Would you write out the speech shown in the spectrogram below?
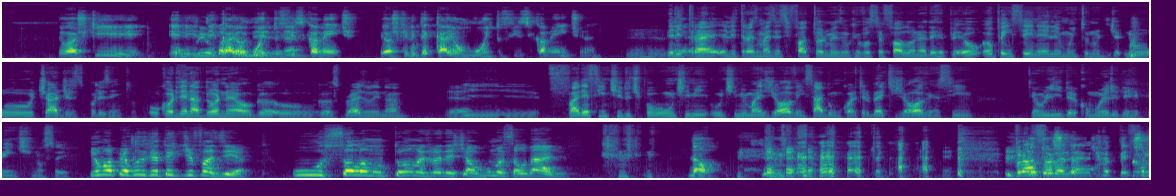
Eu acho que ele Cumpriu decaiu muito dele, né? fisicamente. Eu acho que ele decaiu muito fisicamente, né? Uhum. Ele, é... traz, ele traz mais esse fator mesmo que você falou, né? De repente, eu, eu pensei nele muito no, no Chargers, por exemplo. O coordenador, né? O, o Gus Bradley, né? É. E faria sentido, tipo, um time, um time mais jovem, sabe? Um quarterback jovem, assim ter um líder como ele de repente, não sei. E uma pergunta que eu tenho que te fazer: o Solomon Thomas vai deixar alguma saudade? Não. Próximo, torço, né?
